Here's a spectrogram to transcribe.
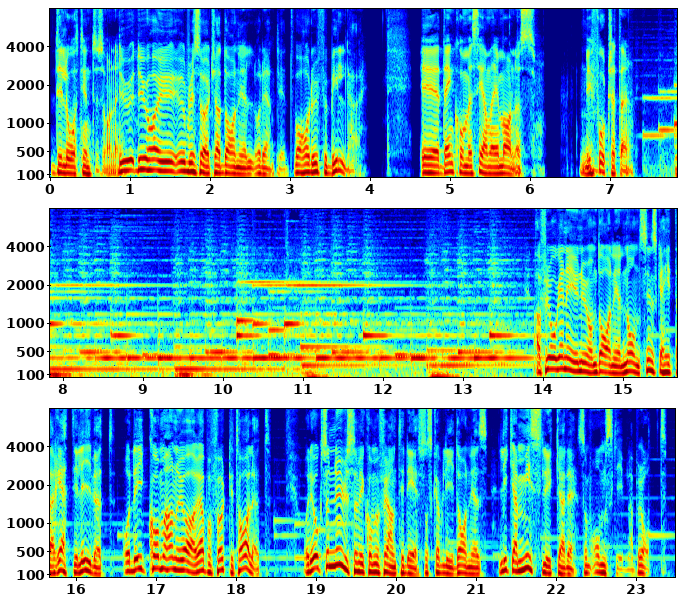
Det låter ju inte så. Nej. Du, du har ju researchat Daniel ordentligt. Vad har du för bild här? Eh, den kommer senare i manus. Vi fortsätter. Ja, frågan är ju nu om Daniel någonsin ska hitta rätt i livet och det kommer han att göra på 40-talet. Och det är också nu som vi kommer fram till det som ska bli Daniels lika misslyckade som omskrivna brott.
